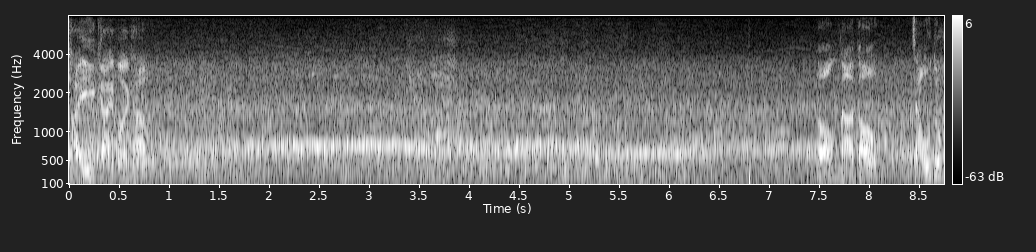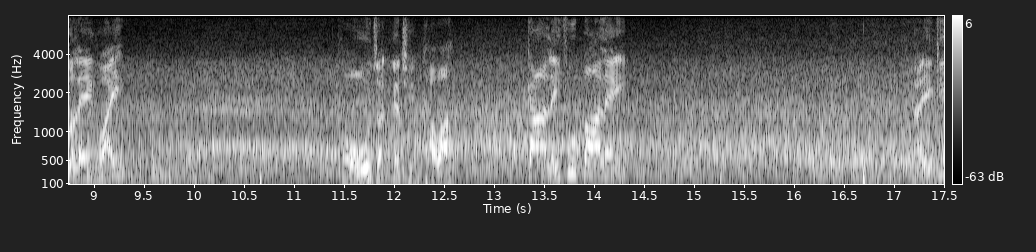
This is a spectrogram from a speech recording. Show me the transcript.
係界外球。朗拿度走到個靚位，好準嘅傳球啊！加里夫巴利。危機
